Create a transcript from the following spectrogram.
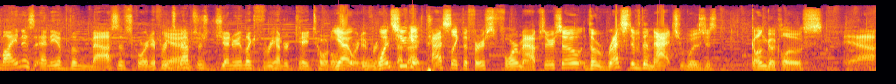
minus any of the massive score difference Yeah. maps, there's genuinely like 300k total yeah score difference. once you that get past like the first four maps or so the rest of the match was just gunga close. Yeah.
